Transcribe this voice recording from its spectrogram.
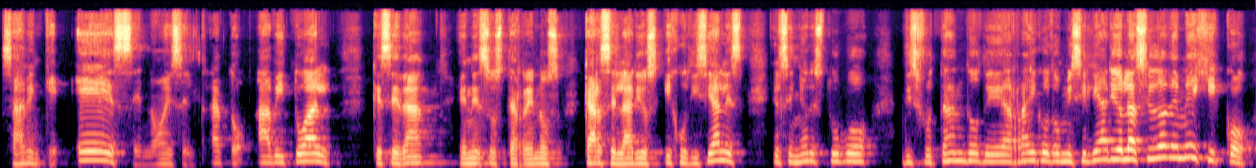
saben que ese no es el trato habitual que se da en esos terrenos carcelarios y judiciales. El señor estuvo disfrutando de arraigo domiciliario la Ciudad de México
